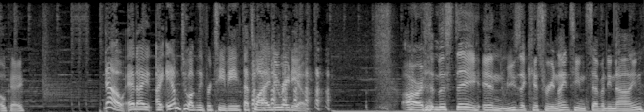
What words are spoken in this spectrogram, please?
okay? no. And I, I am too ugly for TV. That's why I do radio. All right, in this day in music history in 1979,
